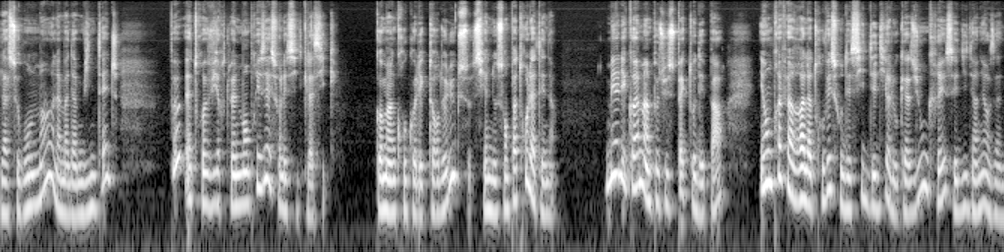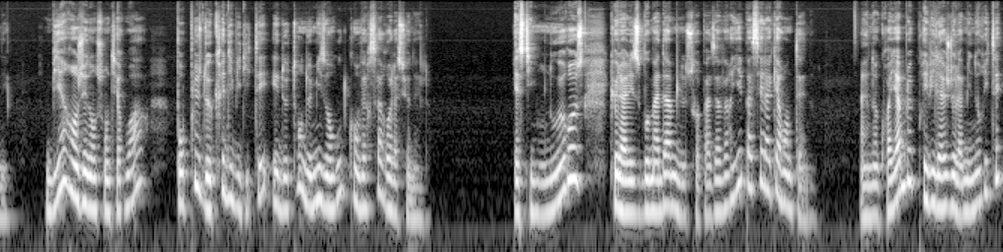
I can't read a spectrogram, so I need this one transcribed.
La seconde main, la Madame Vintage, peut être virtuellement prisée sur les sites classiques, comme un crocollecteur de luxe si elle ne sent pas trop l'Athéna. Mais elle est quand même un peu suspecte au départ, et on préférera la trouver sur des sites dédiés à l'occasion créés ces dix dernières années. Bien rangée dans son tiroir, pour plus de crédibilité et de temps de mise en route conversa relationnel. Estimons-nous heureuses que la lesbo-madame ne soit pas avariée passé la quarantaine. Un incroyable privilège de la minorité,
